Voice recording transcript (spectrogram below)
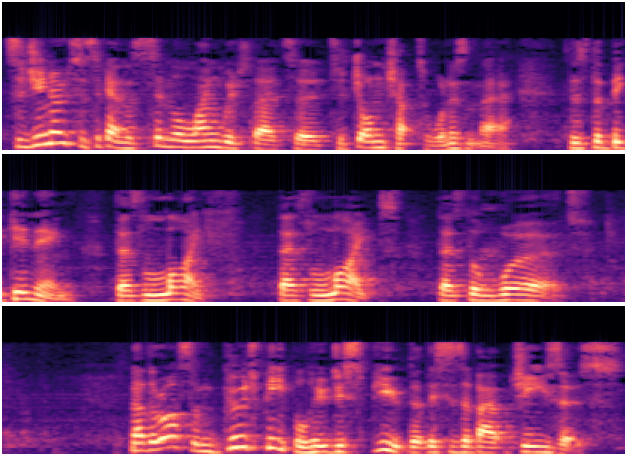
So do you notice again the similar language there to, to John chapter 1, isn't there? There's the beginning, there's life, there's light, there's the word. Now there are some good people who dispute that this is about Jesus.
